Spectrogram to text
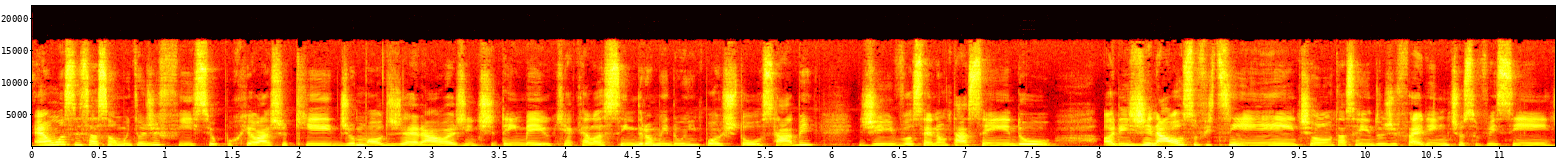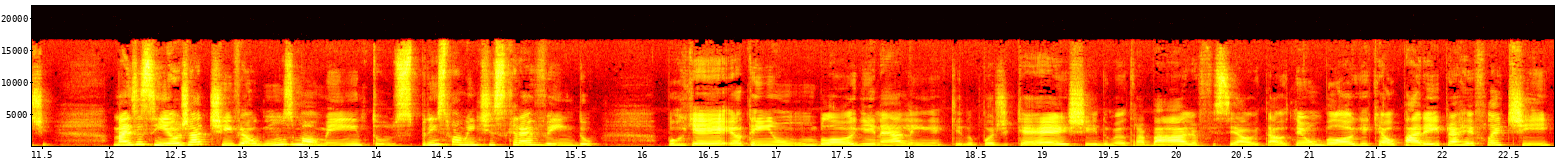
é uma sensação muito difícil, porque eu acho que, de um modo geral, a gente tem meio que aquela síndrome do impostor, sabe? De você não tá sendo original o suficiente, ou não tá sendo diferente o suficiente. Mas, assim, eu já tive alguns momentos, principalmente escrevendo, porque eu tenho um blog, né, além aqui do podcast e do meu trabalho oficial e tal, eu tenho um blog que é o Parei para Refletir.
